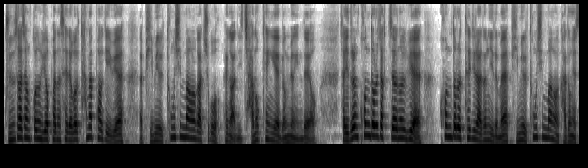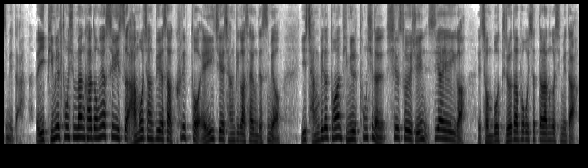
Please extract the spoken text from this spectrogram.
군사 정권을 위협하는 세력을 탄압하기 위해 비밀 통신망을 갖추고 행한 이 잔혹 행위의 명명인데요. 자, 이들은 콘도르 작전을 위해 콘도르텔이라는 이름의 비밀 통신망을 가동했습니다. 이 비밀 통신망 가동에 스위스 암호 장비 회사 크립토 에이지의 장비가 사용됐으며 이 장비를 통한 비밀 통신을 실소유주인 CIA가 전부 들여다보고 있었다는 것입니다.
